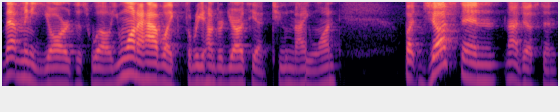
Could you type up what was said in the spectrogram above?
that many yards as well. You want to have like three hundred yards. He had two ninety-one. But Justin, not Justin.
